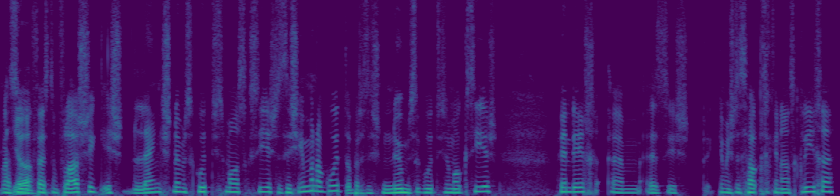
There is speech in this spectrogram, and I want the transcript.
Also Ja. Fest und Flauschig ist längst nicht mehr so gut, wie es mal war. Es ist immer noch gut, aber es ist nicht mehr so gut, wie es mal war, finde ich. Ähm, es ist, gemischtes Hack genau das Gleiche.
